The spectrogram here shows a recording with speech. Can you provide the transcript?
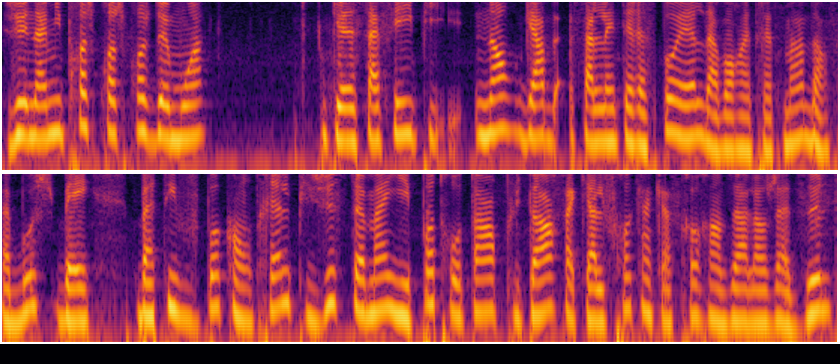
J'ai une amie proche, proche, proche de moi que sa fille puis non regarde ça l'intéresse pas elle d'avoir un traitement dans sa bouche ben battez-vous pas contre elle puis justement il est pas trop tard plus tard fait qu'elle le fera quand elle sera rendue à l'âge adulte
